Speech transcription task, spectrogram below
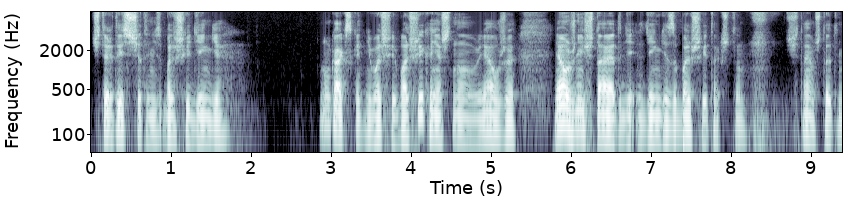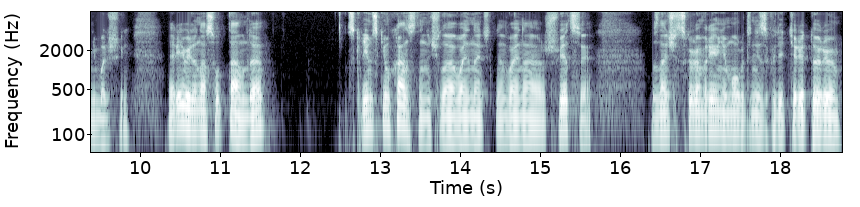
4000 это небольшие деньги. Ну, как сказать, небольшие. Большие, конечно, но я уже, я уже не считаю это деньги за большие, так что считаем, что это небольшие. Ревель у нас вот там, да? С Кримским ханством начала война, война Швеции. Значит, в скором времени могут они захватить территорию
